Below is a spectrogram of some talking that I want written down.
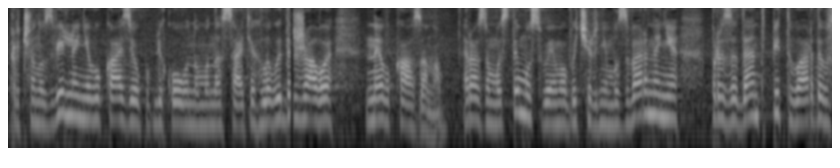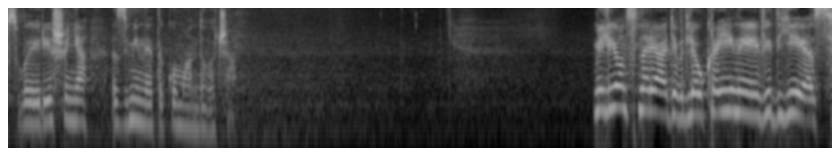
Причину звільнення в указі, опублікованому на сайті глави держави, не вказано. Разом із тим, у своєму вечірньому зверненні президент підтвердив своє рішення змінити командувача. Мільйон снарядів для України від ЄС.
